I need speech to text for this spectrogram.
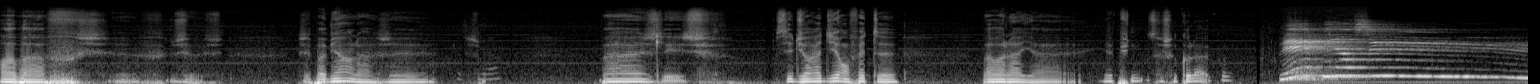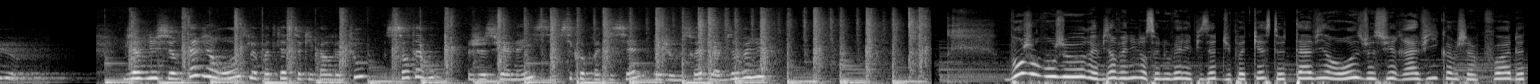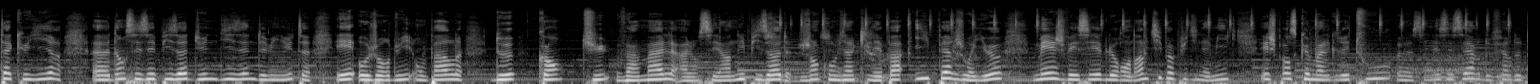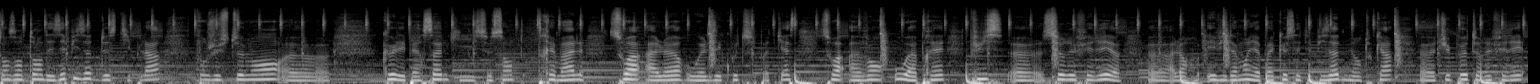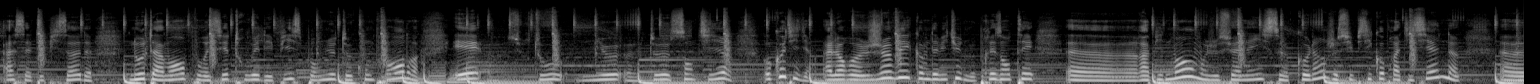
Oh bah, pff, je, j'ai pas bien là. Je, bah, je l'ai. C'est dur à dire en fait. euh, bah voilà, il y a, y a plus de au chocolat quoi. Mais bien sûr Bienvenue sur Ta vie en rose, le podcast qui parle de tout sans tabou. Je suis Anaïs, psychopraticienne, et je vous souhaite la bienvenue. Bonjour, bonjour et bienvenue dans ce nouvel épisode du podcast Ta vie en rose. Je suis ravie comme chaque fois de t'accueillir euh, dans ces épisodes d'une dizaine de minutes et aujourd'hui on parle de quand tu vas mal. Alors c'est un épisode, j'en conviens, qui n'est pas hyper joyeux, mais je vais essayer de le rendre un petit peu plus dynamique et je pense que malgré tout euh, c'est nécessaire de faire de temps en temps des épisodes de ce type-là pour justement euh, que les personnes qui se sentent très mal, soit à l'heure où elles écoutent ce podcast, soit avant ou après, puissent euh, se référer. alors évidemment, il n'y a pas que cet épisode, mais en tout cas, tu peux te référer à cet épisode, notamment pour essayer de trouver des pistes pour mieux te comprendre et surtout mieux euh, te sentir au quotidien. Alors euh, je vais comme d'habitude me présenter euh, rapidement. Moi je suis Anaïs Collin, je suis psychopraticienne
